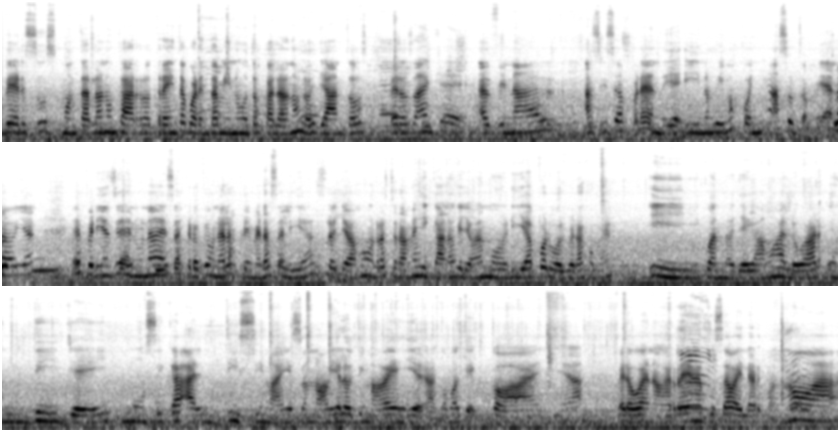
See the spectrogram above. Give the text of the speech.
versus montarlo en un carro 30, 40 minutos, calarnos los llantos. Pero saben que al final así se aprende y, nos dimos coñazo también. Había experiencias en una de esas, creo que una de las primeras salidas, lo llevamos a un restaurante mexicano que yo me moría por volver a comer. Y cuando llegamos al lugar, un DJ, música altísima, y eso no había la última vez, y era como que coña pero bueno, agarré, me puse a bailar con Noah,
